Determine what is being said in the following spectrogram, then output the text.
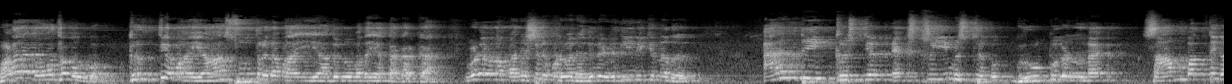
വളരെ ബോധപൂർവം കൃത്യമായി ആസൂത്രിതമായി അതിരൂപതയെ തകർക്കാൻ. ഇവിടെയുള്ള മനുഷ്യർ മുഴുവൻ ഇതിൽ എഴുതിയിരിക്കുന്നത്? ആന്റി ക്രിസ്ത്യൻ എക്സ്ട്രീമിസ്റ്റ് ഗ്രൂപ്പുകളുടെ സാമ്പത്തിക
